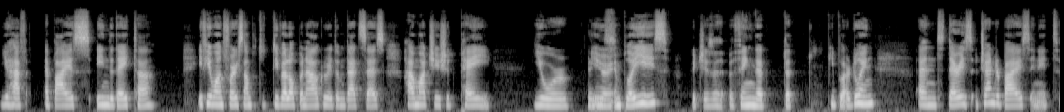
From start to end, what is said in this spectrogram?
you have a bias in the data. If you want, for example, to develop an algorithm that says how much you should pay your your employees, which is a, a thing that that people are doing, and there is a gender bias in it,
